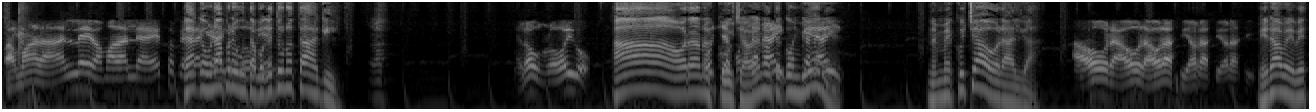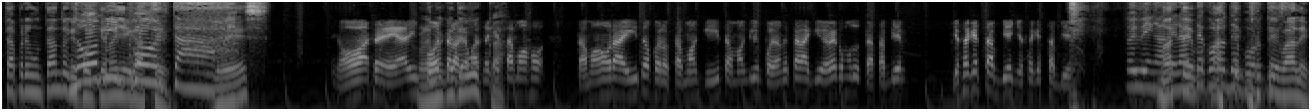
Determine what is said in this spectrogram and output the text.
Vamos a darle, vamos a darle a esto. que Venga, que una hay, pregunta, ¿todo ¿por qué bien? tú no estás aquí? Hello, no lo oigo. Ah, ahora no Oye, escucha, ¿ves? cuéntame No te ahí, conviene. ahí. ¿No ¿Me escucha ahora, Alga? Ahora, ahora, ahora sí, ahora sí, ahora sí. Mira, bebé está preguntando que No por qué no me llegaste. importa. ¿Ves? No va a ser, ya no Problema importa, lo que pasa es busca. que estamos, estamos ahorraditos, pero estamos aquí, estamos aquí, lo importante es estar aquí, bebé, ¿cómo tú estás? ¿Estás bien? Yo sé que estás bien, yo sé que estás bien. Estoy bien, Más te- adelante con los te- más te deportes. vale.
